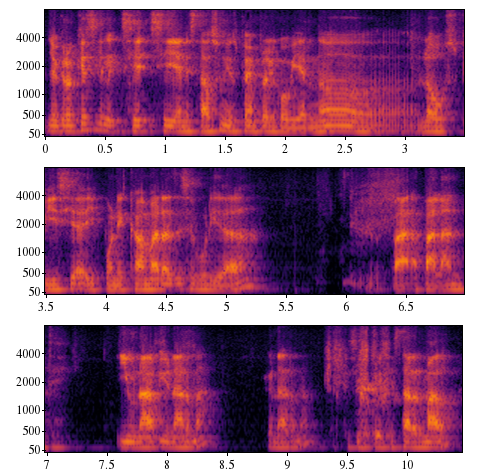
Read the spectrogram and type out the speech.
Yo creo que si, en Estados Unidos, por ejemplo, el gobierno lo auspicia y pone cámaras de seguridad, para adelante. Y, una, y un arma, un arma, que siempre hay que estar armado,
